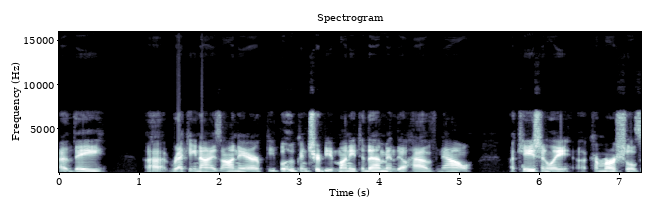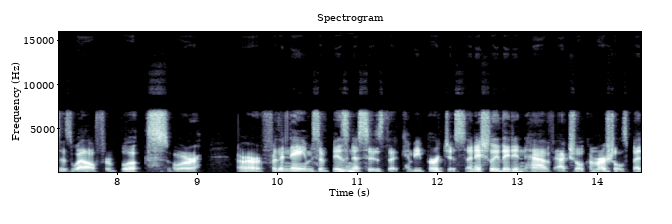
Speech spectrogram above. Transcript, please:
uh, they uh, recognize on air people who contribute money to them, and they'll have now occasionally uh, commercials as well for books or or for the names of businesses that can be purchased. Initially, they didn't have actual commercials, but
